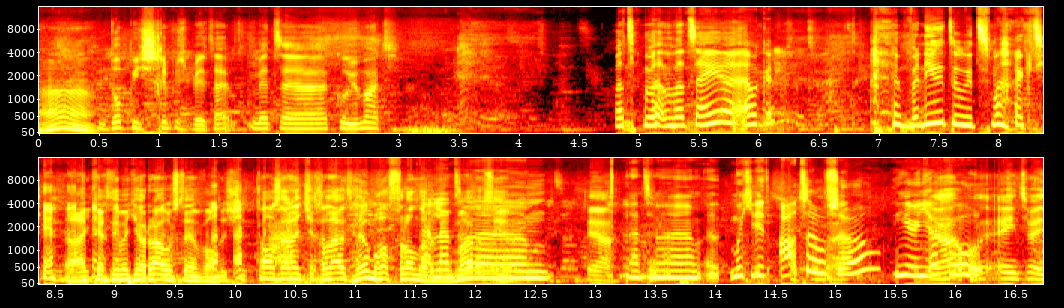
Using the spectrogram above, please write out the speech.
Ah. Doppies schippersbitter met eh koeienmart. Wat, wat, wat zei je, Elke? Benieuwd hoe het smaakt, ja. Ja, je krijgt hier een beetje een rauwe stem van. Dus het kan zijn dat je geluid helemaal gaat veranderen. laten maar we, niet ehm, Ja. laten we, eh, moet je dit atten of zo? Hier, Jacco. Ja, 1, 2, Ik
